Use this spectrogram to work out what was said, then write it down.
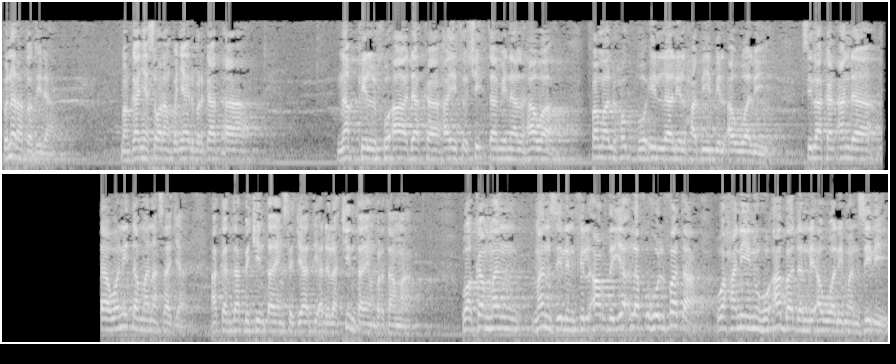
Benar atau tidak? Makanya seorang penyair berkata, Naqil fuadaka haitsu syi'ta minal hawa famal hubbu illa lil habibil awwali silakan anda wanita mana saja akan tapi cinta yang sejati adalah cinta yang pertama wa kam man manzilin fil ardi ya'lafuhu al fata wa haninuhu abadan li awwali manzili.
